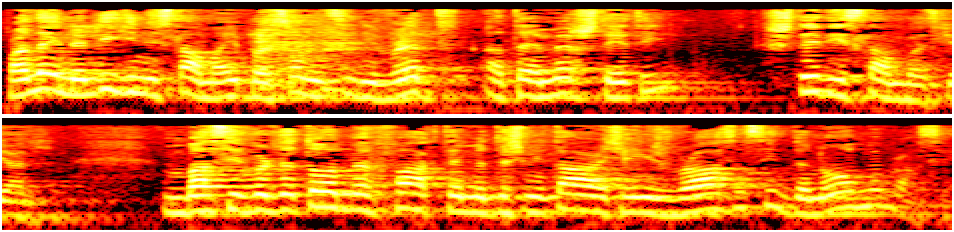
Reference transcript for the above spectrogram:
Prandaj në ligjin islam ai person i cili vret, atë e merr shteti, shteti islam bëhet fjalë. Mbasi vërtetohet me fakte me dëshmitarë që ai është vrasësi, dënohet me vrasje.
